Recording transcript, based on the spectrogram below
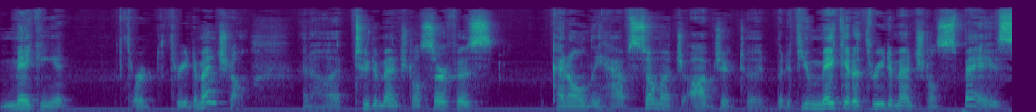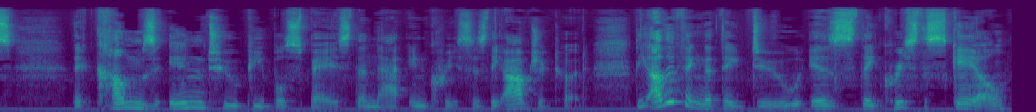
making it th- three dimensional. You know, a two dimensional surface can only have so much objecthood. But if you make it a three-dimensional space that comes into people's space, then that increases the objecthood. The other thing that they do is they increase the scale,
